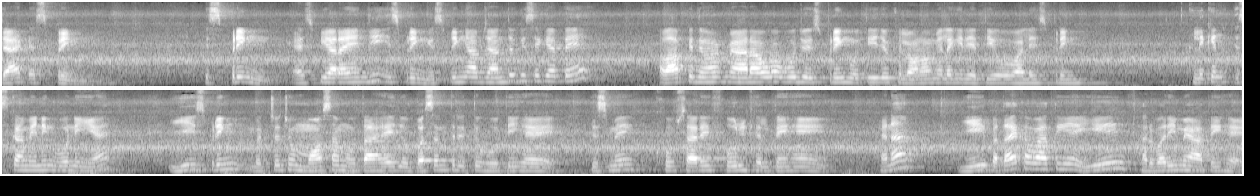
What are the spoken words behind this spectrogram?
that spring spring S P R I N G spring spring आप जानते हो किसे कहते हैं? अब आपके दिमाग में आ रहा होगा, वो जो स्प्रिंग होती है, जो खिलौनों में लगी रहती है, वो वाली स्प्रिंग लेकिन इसका मीनिंग वो नहीं है। ये स्प्रिंग बच्चों, जो मौसम होता है, जो बसंत ऋतु होती है, जिसमें खूब सारे फूल खिलते हैं, है ना? ये पता है कब आती है? ये फरवरी में आती है।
